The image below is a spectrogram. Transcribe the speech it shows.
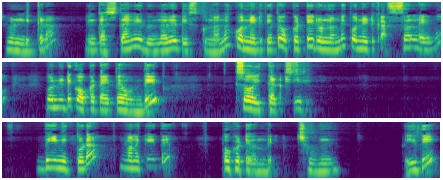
చూడండి ఇక్కడ. నేను ఖచ్చితంగా ఇది ఉన్నదే తీసుకున్నాను. కొన్నిటికైతే ఒకటి రెండు ఉన్నాయి. కొన్నిటికి అస్సలు లేవు. కొన్నిటికి ఒకటైతే ఉంది. సో ఇక్కడ ఇది. దీనికి కూడా మనకైతే ఒకటి ఉంది. చూడండి. ఇది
